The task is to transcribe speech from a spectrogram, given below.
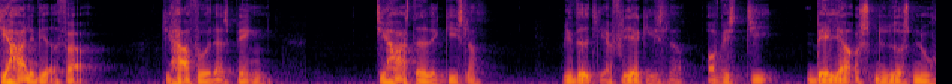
de har leveret før. De har fået deres penge. De har stadigvæk gisler. Vi ved, at de har flere gisler, og hvis de vælger at snyde os nu,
